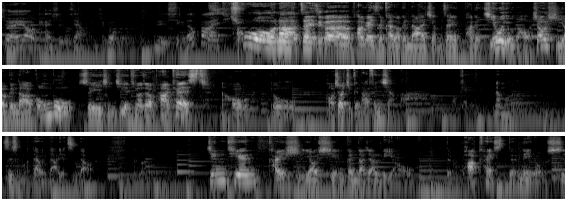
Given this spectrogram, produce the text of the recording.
居然又要开始讲这个。旅行的话，没错。那在这个 podcast 的开头跟大家讲，在 podcast 结尾有一个好消息要跟大家公布，所以请记得听完这个 podcast，然后有好消息跟大家分享啦。OK，那么是什么？待会大家就知道了。那么今天开始要先跟大家聊的 podcast 的内容是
